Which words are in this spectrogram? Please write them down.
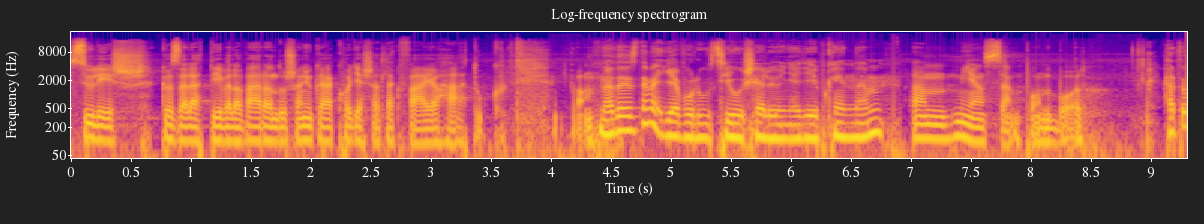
szülés közelettével a várandós anyukák, hogy esetleg fáj a hátuk. Van. Na de ez nem egy evolúciós előny egyébként, nem? Um, milyen szempontból? Hát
